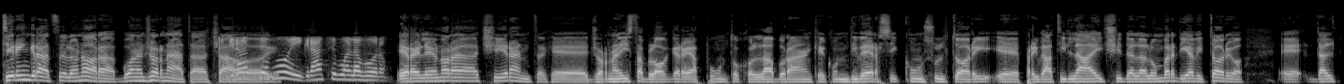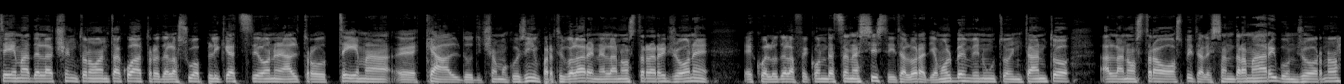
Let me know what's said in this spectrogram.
Ti ringrazio Eleonora, buona giornata, ciao. Grazie a voi, grazie buon lavoro. Era Eleonora Cirant che è giornalista, blogger e appunto collabora anche con diversi consultori eh, privati laici della Lombardia. Vittorio, eh, dal tema della 194 e della sua applicazione, altro tema eh, caldo, diciamo così, in particolare nella nostra regione è quello della fecondazione assistita. Allora diamo il benvenuto intanto alla nostra ospite Alessandra Mari, buongiorno.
